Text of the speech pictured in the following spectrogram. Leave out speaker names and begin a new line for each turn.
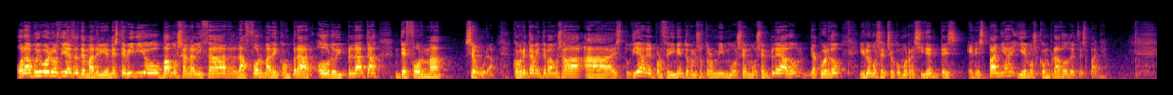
Hola, muy buenos días desde Madrid. En este vídeo vamos a analizar la forma de comprar oro y plata de forma segura. Concretamente vamos a, a, estudiar el procedimiento que nosotros mismos hemos empleado, ¿de acuerdo? Y lo hemos hecho como residentes en España y hemos comprado desde España.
